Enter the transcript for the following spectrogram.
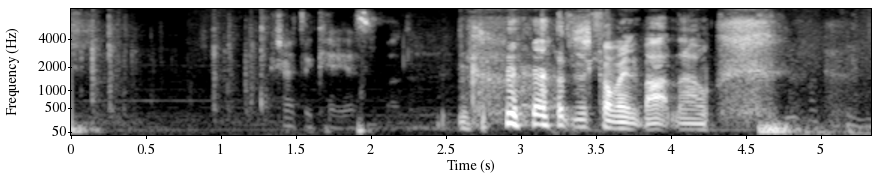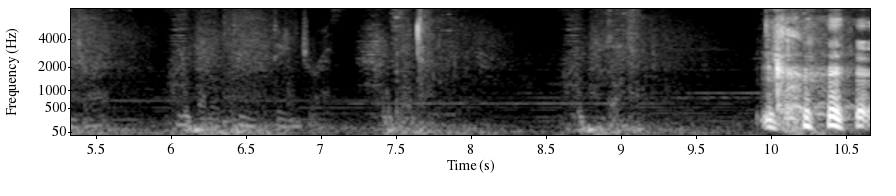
I tried to KS I'll just comment back now.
